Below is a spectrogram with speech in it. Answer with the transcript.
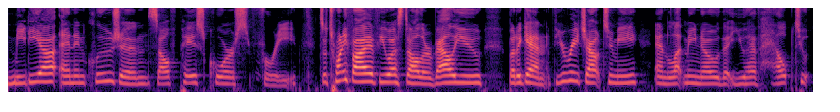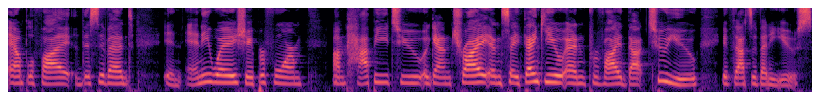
media and inclusion self-paced course free. It's a 25 US dollar value, but again, if you reach out to me and let me know that you have helped to amplify this event in any way, shape or form, I'm happy to again try and say thank you and provide that to you if that's of any use.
